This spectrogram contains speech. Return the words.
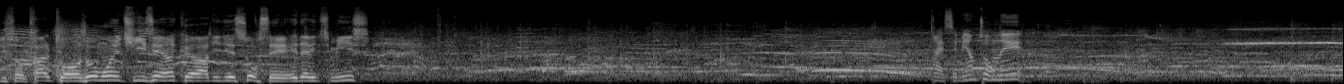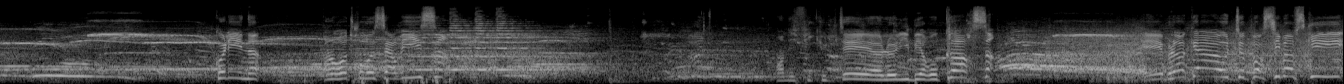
du central, Tourangeau moins utilisé hein, que Hardy Dessources et, et David Smith. C'est bien tourné. Colline, on le retrouve au service. En difficulté, euh, le libéraux corse. Et block out pour Simovski.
